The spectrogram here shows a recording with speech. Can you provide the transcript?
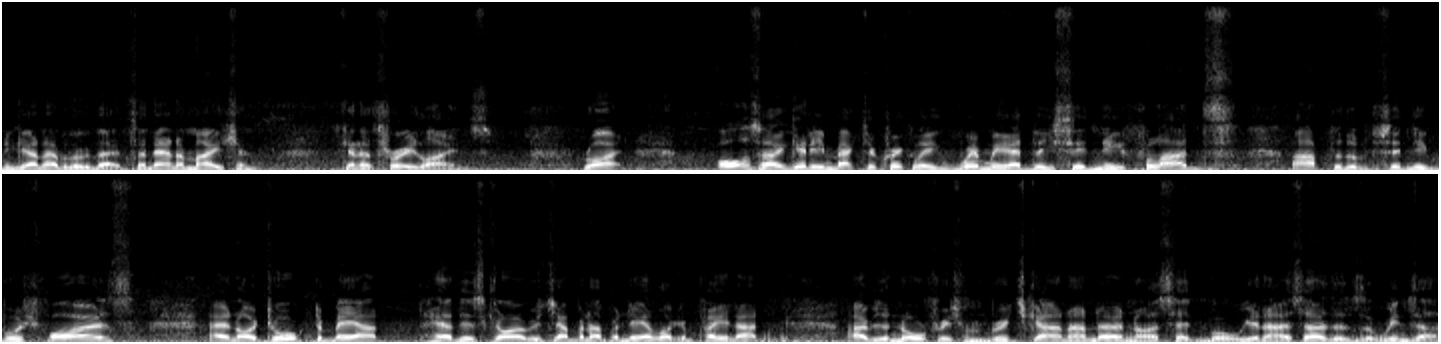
You go and have a look at that. It's an animation. It's going to have three lanes. Right. Also, getting back to quickly, when we had the Sydney floods after the Sydney bushfires, and I talked about how this guy was jumping up and down like a peanut over the North Richmond Bridge going under, and I said, well, you know, so does the Windsor,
